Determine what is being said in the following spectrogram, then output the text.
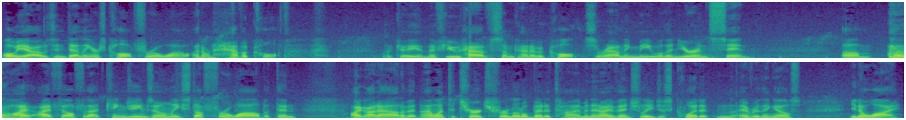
Oh yeah, I was in Denlinger's cult for a while. I don't have a cult. Okay, and if you have some kind of a cult surrounding me, well then you're in sin. Um, I, I fell for that King James only stuff for a while, but then I got out of it and I went to church for a little bit of time and then I eventually just quit it and everything else. You know why?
